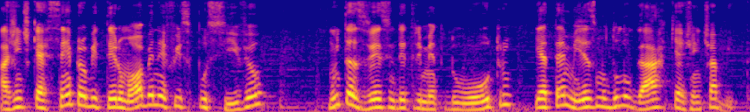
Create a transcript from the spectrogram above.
a gente quer sempre obter o maior benefício possível, muitas vezes em detrimento do outro e até mesmo do lugar que a gente habita.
